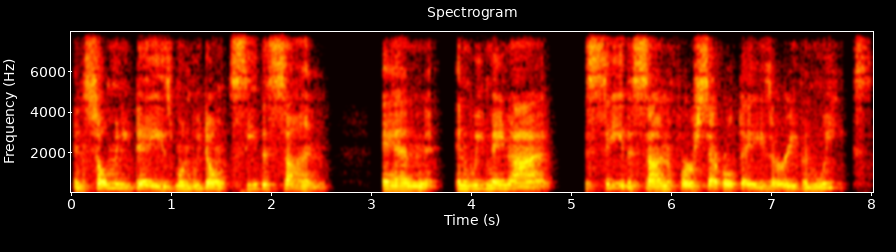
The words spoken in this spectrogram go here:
and so many days when we don't see the sun, and and we may not see the sun for several days or even weeks.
